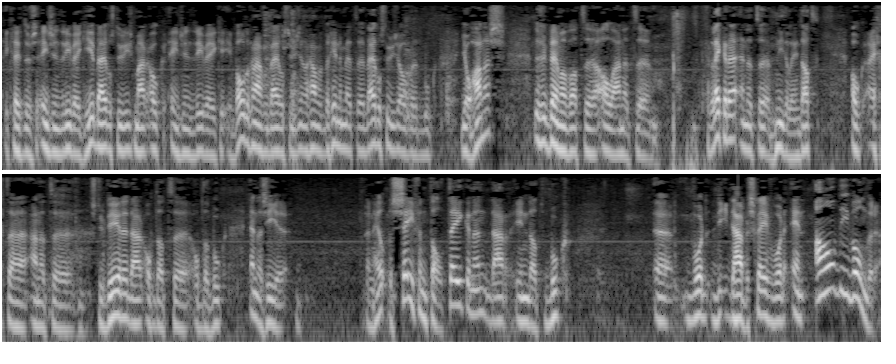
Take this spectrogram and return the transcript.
ik geef dus eens in drie weken hier Bijbelstudies, maar ook eens in drie weken in Bodegraven Bijbelstudies. En dan gaan we beginnen met Bijbelstudies over het boek Johannes. Dus ik ben wel wat al aan het verlekkeren en het, niet alleen dat, ook echt aan het studeren daar op dat, op dat boek. En dan zie je een heel zevental tekenen daar in dat boek uh, worden, die daar beschreven worden. En al die wonderen.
